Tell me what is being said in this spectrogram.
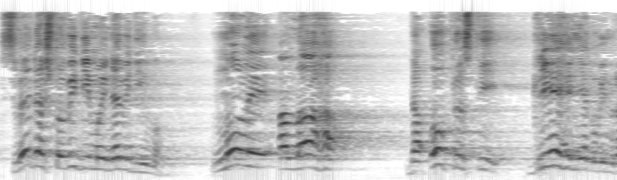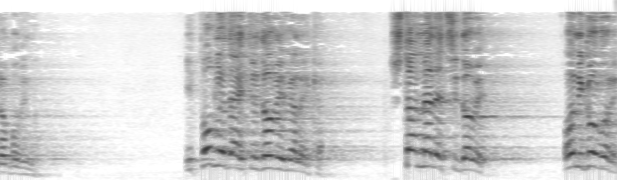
svega što vidimo i ne vidimo, mole Allaha da oprosti grijehe njegovim robovima. I pogledajte dove meleka. Šta meleci dove? Oni govore,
